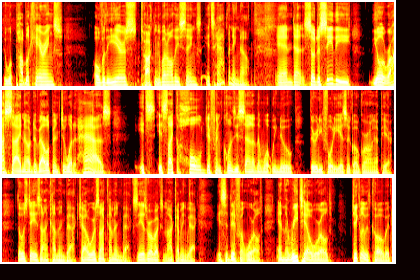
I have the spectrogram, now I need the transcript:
There were public hearings over the years talking about all these things. It's happening now, and uh, so to see the the old Ross side now develop into what it has, it's it's like a whole different Quincy Center than what we knew 30, 40 years ago growing up here. Those days aren't coming back. Child World's not coming back. Sears Roebuck's not coming back. It's a different world. And the retail world, particularly with COVID,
